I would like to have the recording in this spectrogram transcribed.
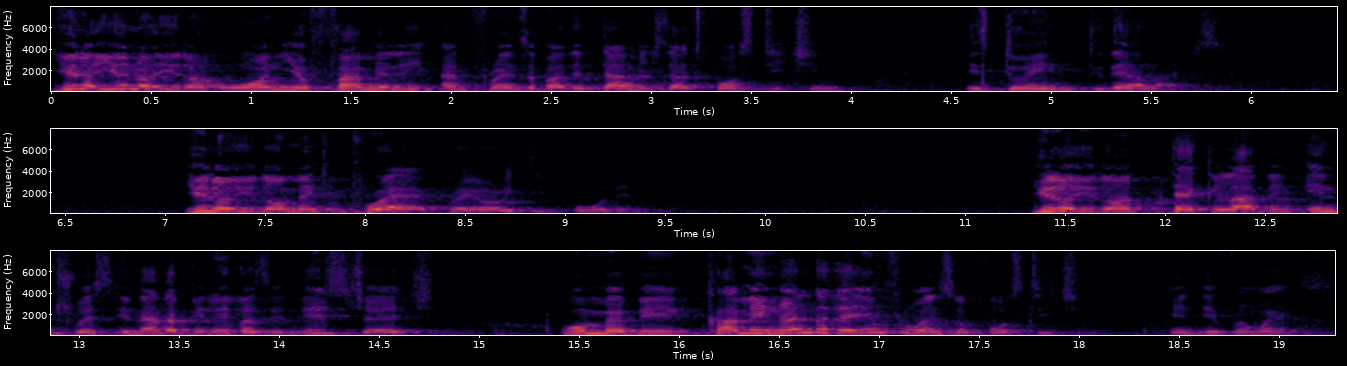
You know, you know you don't warn your family and friends about the damage that false teaching is doing to their lives. You know, you don't make prayer a priority for them. You know, you don't take loving interest in other believers in this church who may be coming under the influence of false teaching in different ways.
